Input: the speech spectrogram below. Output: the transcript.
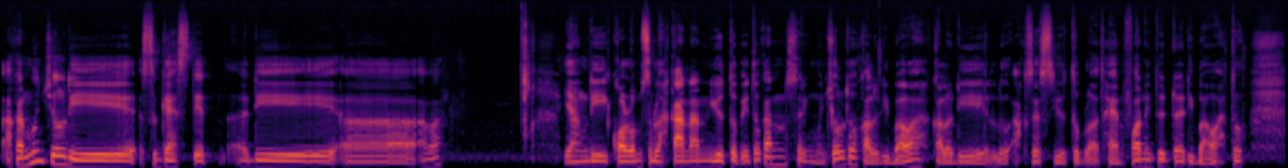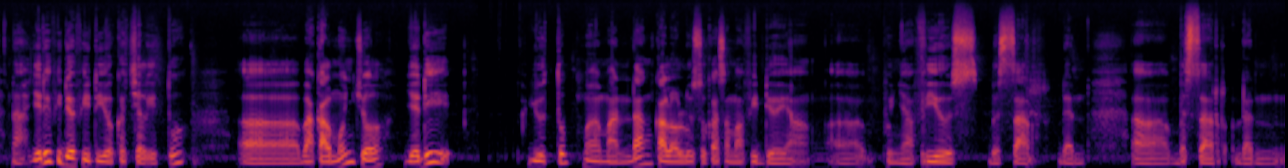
akan muncul di suggested eh, di uh, apa yang di kolom sebelah kanan YouTube itu kan sering muncul tuh kalau di bawah kalau di lu akses YouTube lewat handphone itu udah di bawah tuh. Nah, jadi video-video kecil itu uh, bakal muncul. Jadi YouTube memandang kalau lu suka sama video yang uh, punya views besar dan uh, besar dan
